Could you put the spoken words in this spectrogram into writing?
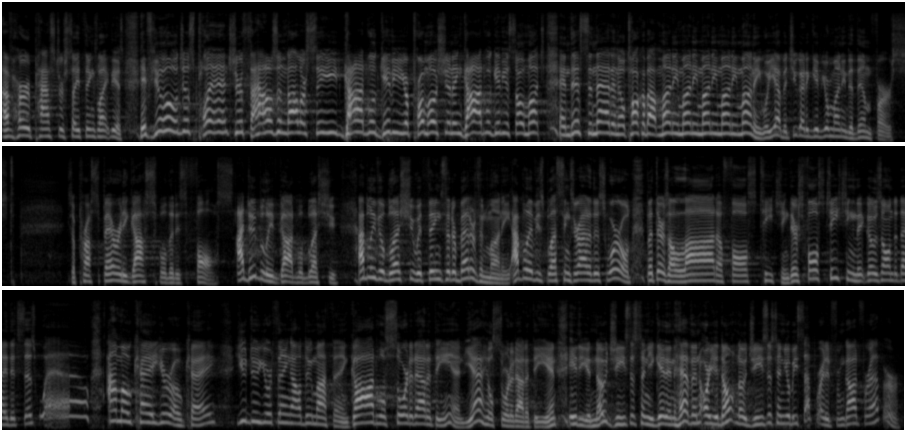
I've heard pastors say things like this If you'll just plant your thousand dollar seed, God will give you your promotion and God will give you so much and this and that. And they'll talk about money, money, money, money, money. Well, yeah, but you got to give your money to them first. It's a prosperity gospel that is false. I do believe God will bless you. I believe He'll bless you with things that are better than money. I believe His blessings are out of this world, but there's a lot of false teaching. There's false teaching that goes on today that says, well, I'm okay, you're okay. You do your thing, I'll do my thing. God will sort it out at the end. Yeah, He'll sort it out at the end. Either you know Jesus and you get in heaven, or you don't know Jesus and you'll be separated from God forever.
